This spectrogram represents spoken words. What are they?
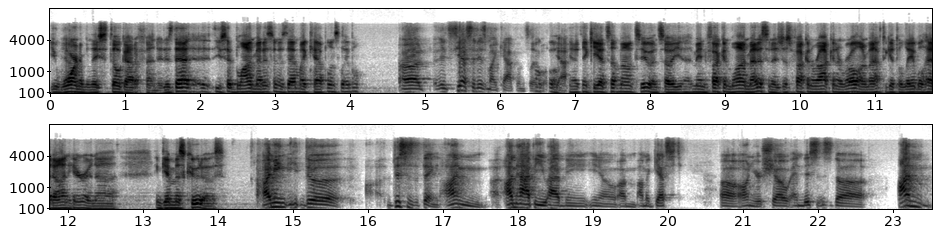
you yeah. warned them and they still got offended. Is that you said Blonde Medicine? Is that Mike Kaplan's label? Uh, it's yes, it is Mike Kaplan's label. Oh, cool. yeah. yeah. I think he had something out too. And so, I mean, fucking Blonde Medicine is just fucking rocking and rolling. I'm gonna have to get the label head on here and uh, and give him his kudos. I mean, the this is the thing. I'm I'm happy you have me. You know, I'm I'm a guest uh, on your show, and this is the I'm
